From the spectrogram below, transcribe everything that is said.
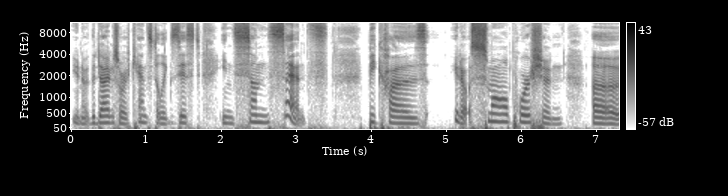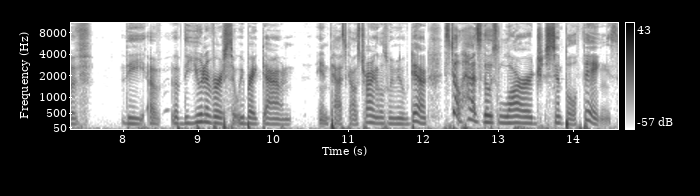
you know the dinosaurs can still exist in some sense because you know a small portion of the of, of the universe that we break down in Pascal's triangles we move down still has those large simple things.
